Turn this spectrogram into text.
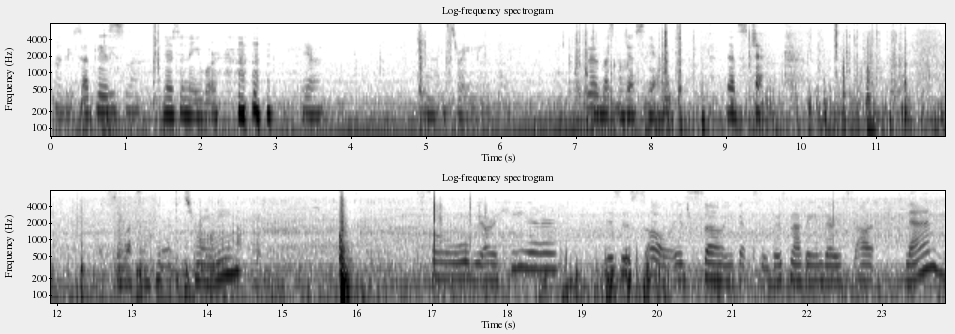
So this, At least- this. There's a neighbor. Yeah. Yeah, it's raining. Lalabas ka. Just, yeah. Let's check. Let's see what's in here. It's raining. So we are here. This is, oh, it's, uh, you can see there's nothing in there. It's our land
